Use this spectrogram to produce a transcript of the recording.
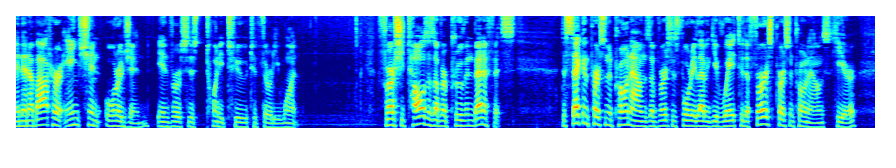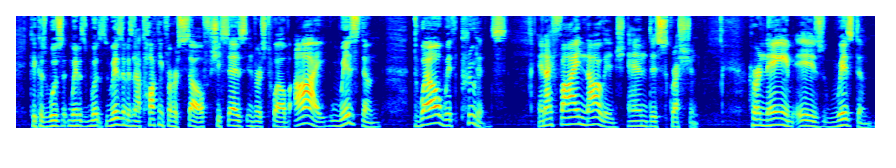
and then about her ancient origin in verses 22 to 31. First, she tells us of her proven benefits. The second person pronouns of verses 4 to 11 give way to the first person pronouns here, because wisdom is not talking for herself. She says in verse 12, I, wisdom, dwell with prudence and I find knowledge and discretion. Her name is wisdom.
